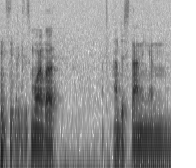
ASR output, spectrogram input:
It's like it's more about understanding and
